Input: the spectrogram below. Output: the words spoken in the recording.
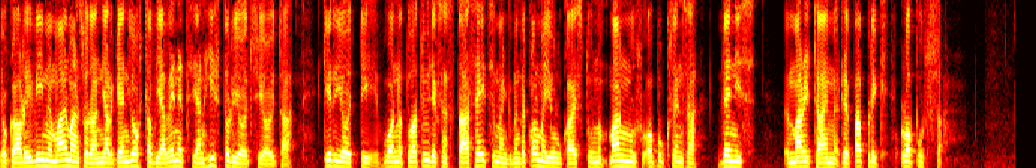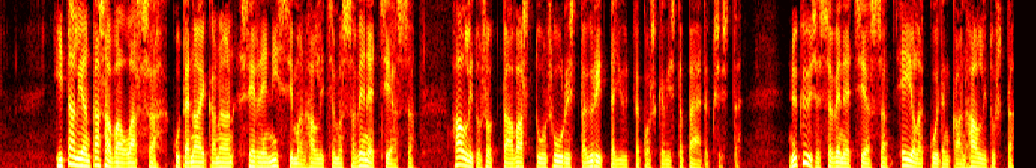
joka oli viime maailmansodan jälkeen johtavia Venetsian historioitsijoita, kirjoitti vuonna 1973 julkaistun Magnus Opuksensa Venice, Maritime Republic lopussa. Italian tasavallassa, kuten aikanaan Serenissiman hallitsemassa Venetsiassa, hallitus ottaa vastuun suurista yrittäjyyttä koskevista päätöksistä. Nykyisessä Venetsiassa ei ole kuitenkaan hallitusta,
